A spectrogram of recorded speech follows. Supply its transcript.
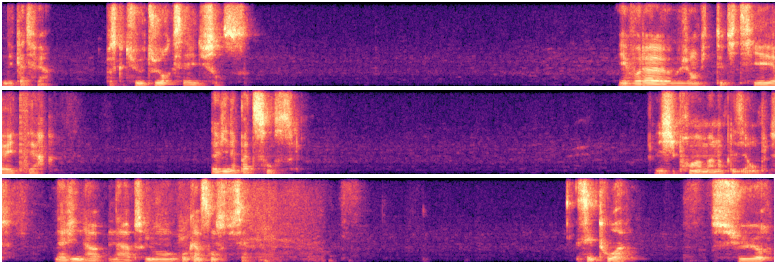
des cas de fer. Parce que tu veux toujours que ça ait du sens. Et voilà où j'ai envie de te titiller à Ether. La vie n'a pas de sens. Et j'y prends un malin plaisir en plus. La vie n'a absolument aucun sens, tu sais. C'est toi, sur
